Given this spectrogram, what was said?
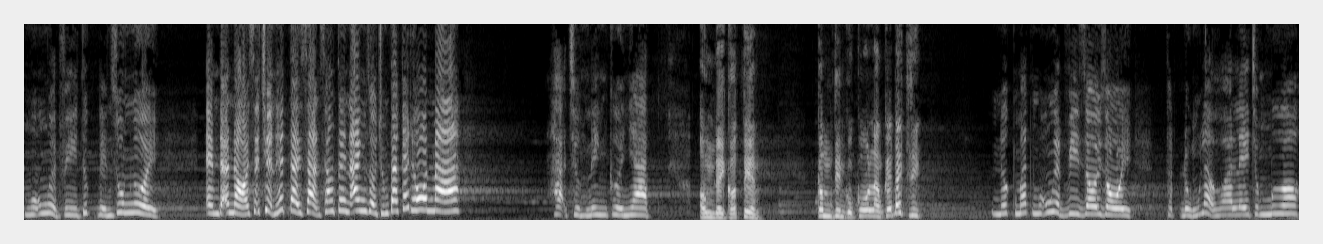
Ngũ Nguyệt Vi tức đến run người. Em đã nói sẽ chuyển hết tài sản sang tên anh rồi chúng ta kết hôn mà. Hạ Trường Ninh cười nhạt. Ông đây có tiền. Cầm tiền của cô làm cái đách gì? Nước mắt Ngũ Nguyệt Vi rơi rồi. Thật đúng là hoa lê trong mưa.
